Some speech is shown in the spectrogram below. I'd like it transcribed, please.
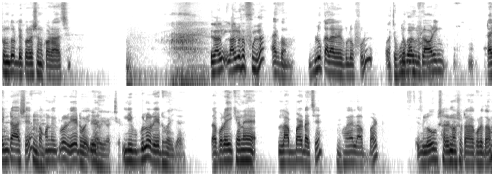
সুন্দর ডেকোরেশন করা আছে। লালগুলো সব ফুল না? একদম। ব্লু কালারেরগুলো ফুল। আচ্ছা ব্লু যখন ফ্লাওয়ারিং টাইমটা আসে। তখন এগুলো রেড হয়ে যায়। লিভগুলো রেড হয়ে যায়। তারপরে এইখানে লাভ বার্ড আছে। হয়া লাভ বার্ড এগুলোও সাড়ে নশো টাকা করে দাম।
